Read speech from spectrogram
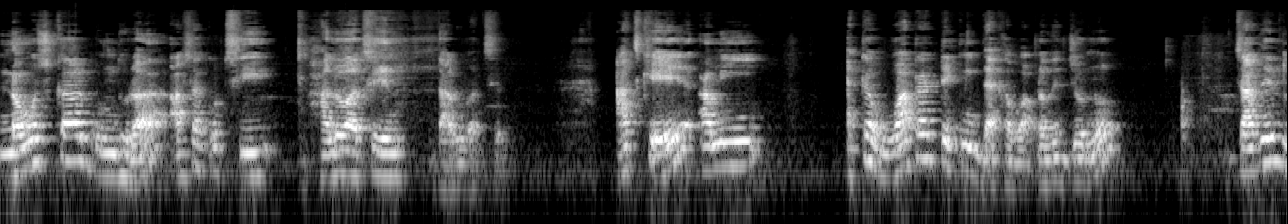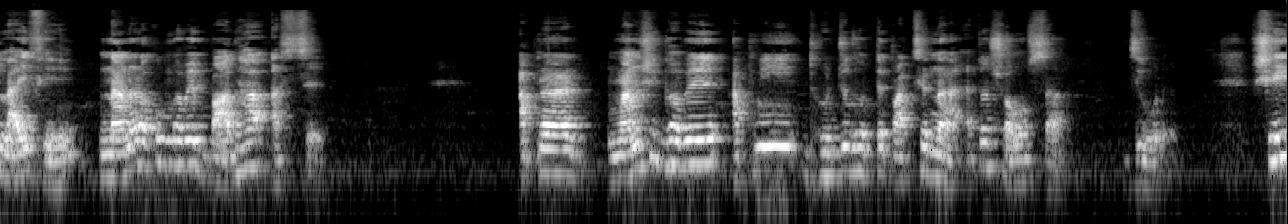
নমস্কার বন্ধুরা, আশা করছি ভালো আছেন, দারুণ আছেন। আজকে আমি একটা ওয়াটার টেকনিক দেখাবো আপনাদের জন্য, যাদের লাইফে নানা রকম ভাবে বাধা আসছে। আপনার মানসিকভাবে আপনি ধৈর্য ধরতে পারছেন না, এত সমস্যা। জীবনে। সেই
